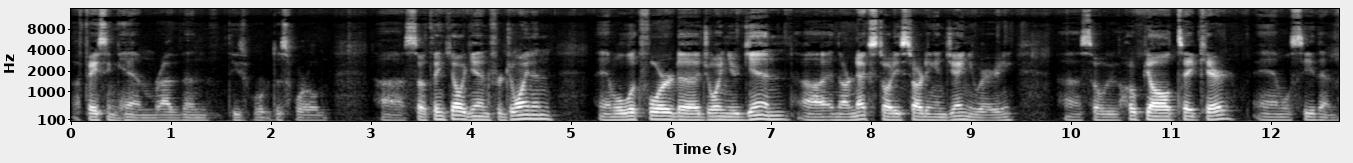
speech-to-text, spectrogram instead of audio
uh, facing Him rather than these this world. Uh, so thank y'all again for joining, and we'll look forward to joining you again uh, in our next study starting in January. Uh, so we hope y'all take care, and we'll see you then.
